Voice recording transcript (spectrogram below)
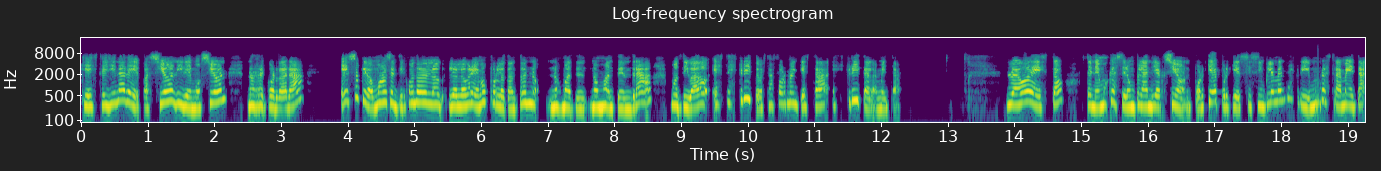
esté llena de pasión y de emoción, nos recordará eso que vamos a sentir cuando lo, logremos, por lo tanto nos mantendrá motivado este escrito, esta forma en que está escrita la meta. Luego de esto, tenemos que hacer un plan de acción. ¿Por qué? Porque si simplemente escribimos nuestra meta,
